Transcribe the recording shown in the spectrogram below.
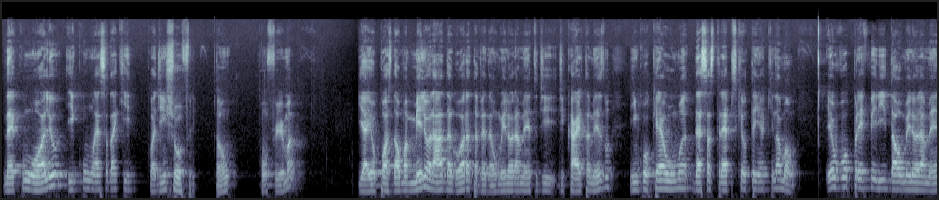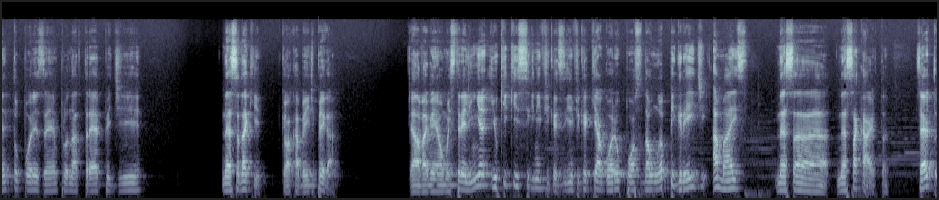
né, com óleo e com essa daqui, de enxofre. Então, confirma. E aí eu posso dar uma melhorada agora, tá vendo? É um melhoramento de, de carta mesmo, em qualquer uma dessas traps que eu tenho aqui na mão. Eu vou preferir dar o melhoramento, por exemplo, na trap de... Nessa daqui, que eu acabei de pegar. Ela vai ganhar uma estrelinha. E o que, que isso significa? Significa que agora eu posso dar um upgrade a mais nessa, nessa carta. Certo?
